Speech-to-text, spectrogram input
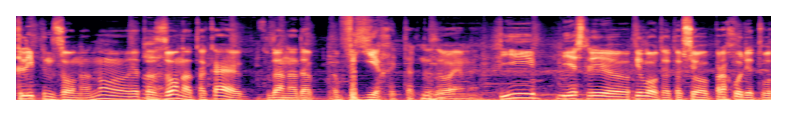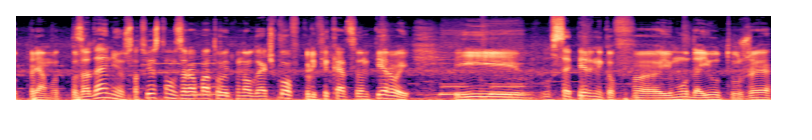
клипин зона. Ну, это зона такая, куда надо въехать, так называемая. И если пилот это все проходит вот прям вот по заданию, соответственно, он зарабатывает много очков, квалификации он первый, и соперников э, ему дают уже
